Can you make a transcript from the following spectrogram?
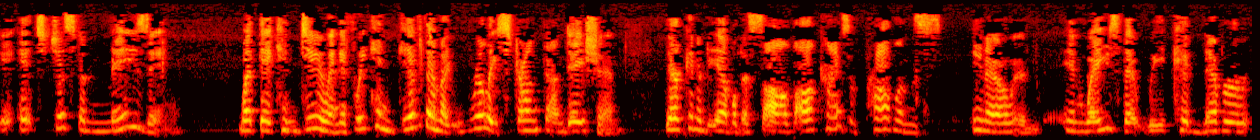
It's just amazing what they can do. And if we can give them a really strong foundation, they're going to be able to solve all kinds of problems, you know, in, in ways that we could never,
